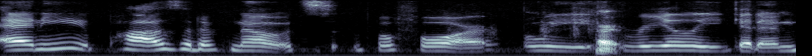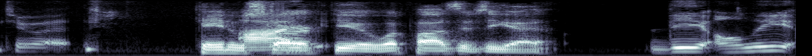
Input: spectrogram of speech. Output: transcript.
any positive notes before we Alright. really get into it? Kate, we'll I- start with you. What positives you got? The only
